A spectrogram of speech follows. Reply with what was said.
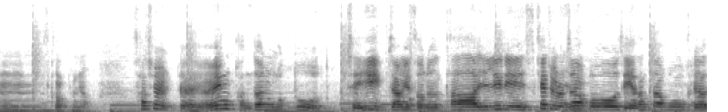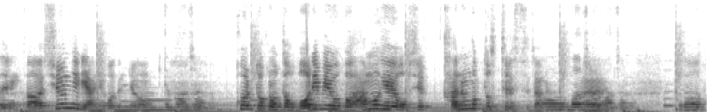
음 그렇군요. 사실 네, 여행 간다는 것도 제 입장에서는 다 일일이 스케줄을 네네. 짜고 예산 짜고 그래야 되니까 쉬운 일이 아니거든요. 음, 네 맞아요. 그걸 또 그렇다고 머리 비우고 아무 계획 없이 가는 것도 스트레스잖아요. 어 맞아요 네. 맞아요. 그래서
